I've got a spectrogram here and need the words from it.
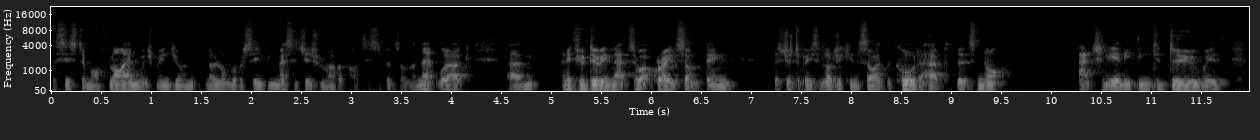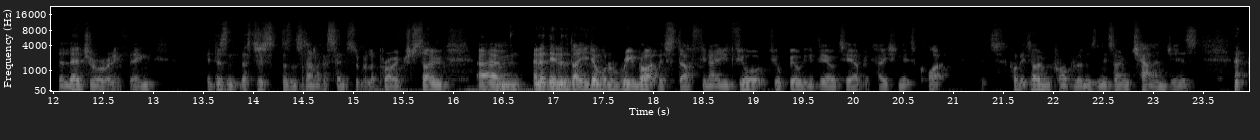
the system offline, which means you're no longer receiving messages from other participants on the network. Um, and if you're doing that to upgrade something that's just a piece of logic inside the CorDapp that's not actually anything to do with the ledger or anything, it doesn't that just doesn't sound like a sensible approach. So um, mm. and at the end of the day you don't want to rewrite this stuff. You know if you're if you're building a dlt application it's quite it's got its own problems and its own challenges.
